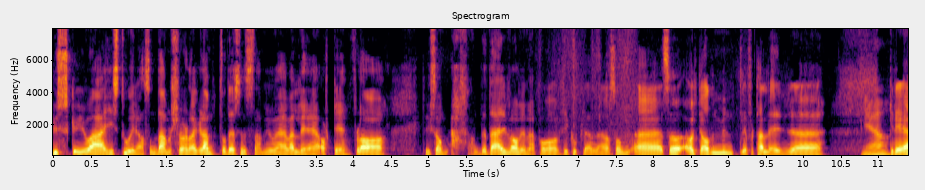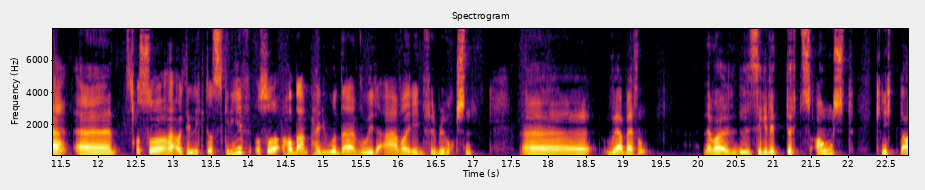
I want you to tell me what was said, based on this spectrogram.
husker jo jeg historier som de sjøl har glemt, og det syns de jo er veldig artig. For da liksom ja, Det der var vi med på, fikk oppleve det og sånn. Eh, så alltid hatt muntlig forteller. Eh, Ja. greie. Eh, og så har jeg alltid likt å skrive, og så hadde jeg en periode hvor jeg var redd for å bli voksen. Eh, hvor jeg bare sånn Det var sikkert litt dødsangst knytta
